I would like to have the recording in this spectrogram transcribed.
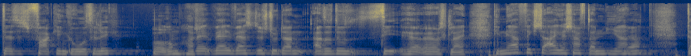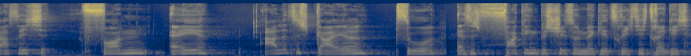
Das ist fucking gruselig. Warum hast wer, wärst du dann, also du sie, hör, hörst gleich, die nervigste Eigenschaft an mir, ja. dass ich von, ey, alles ist geil zu, es ist fucking beschissen und mir geht's richtig dreckig,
